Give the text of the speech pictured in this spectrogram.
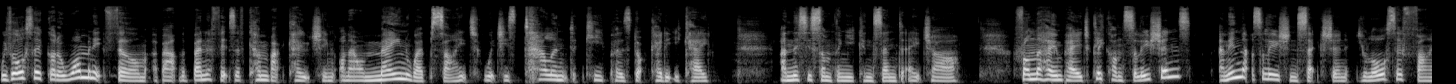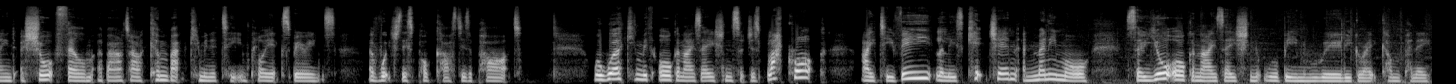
We've also got a one minute film about the benefits of comeback coaching on our main website, which is talentkeepers.co.uk. And this is something you can send to HR. From the homepage, click on Solutions, and in that Solutions section, you'll also find a short film about our comeback community employee experience, of which this podcast is a part. We're working with organisations such as BlackRock, ITV, Lily's Kitchen, and many more, so your organisation will be in really great company.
